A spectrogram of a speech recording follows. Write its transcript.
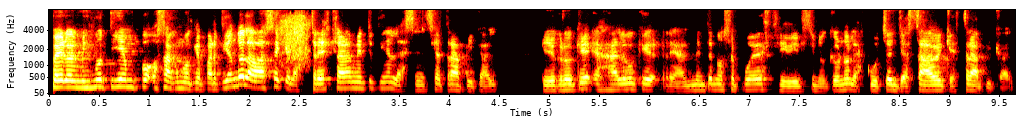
Pero al mismo tiempo, o sea, como que partiendo de la base que las tres claramente tienen la esencia tropical, que yo creo que es algo que realmente no se puede escribir, sino que uno la escucha y ya sabe que es tropical.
